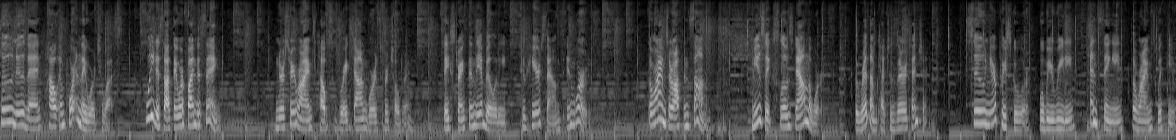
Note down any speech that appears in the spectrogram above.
Who knew then how important they were to us? We just thought they were fun to sing. Nursery rhymes helps break down words for children. They strengthen the ability to hear sounds in words. The rhymes are often sung. Music slows down the words. The rhythm catches their attention. Soon your preschooler will be reading and singing the rhymes with you.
